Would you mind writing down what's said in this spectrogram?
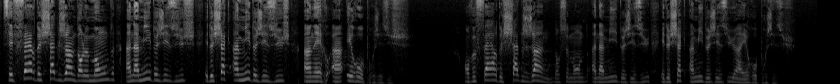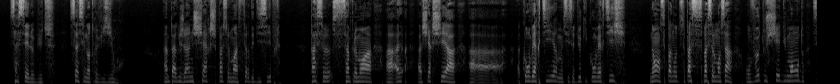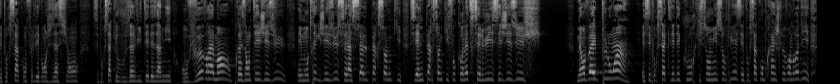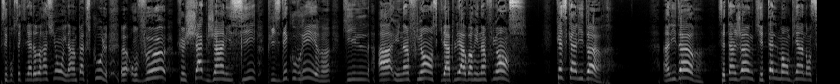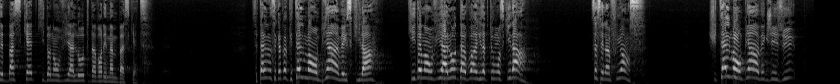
C'est faire de chaque jeune dans le monde un ami de Jésus et de chaque ami de Jésus un héros pour Jésus. On veut faire de chaque jeune dans ce monde un ami de Jésus et de chaque ami de Jésus un héros pour Jésus. Ça, c'est le but. Ça, c'est notre vision. Impact Jeune cherche pas seulement à faire des disciples, pas simplement à, chercher à, convertir, même si c'est Dieu qui convertit. Non, ce n'est pas, pas, seulement ça. On veut toucher du monde. C'est pour ça qu'on fait de l'évangélisation. C'est pour ça que vous invitez des amis. On veut vraiment présenter Jésus et montrer que Jésus, c'est la seule personne qui... S'il y a une personne qu'il faut connaître, c'est lui, c'est Jésus. Mais on veut aller plus loin. Et c'est pour ça que les décours qui sont mis sur pied, c'est pour ça qu'on prêche le vendredi, c'est pour ça qu'il y a l'adoration, il y a un pack school. Euh, on veut que chaque jeune ici puisse découvrir qu'il a une influence, qu'il est appelé à avoir une influence. Qu'est-ce qu'un leader? Un leader, c'est un jeune qui est tellement bien dans ses baskets qu'il donne envie à l'autre d'avoir les mêmes baskets. C'est quelqu'un qui est tellement bien avec ce qu'il a qui donne envie à l'autre d'avoir exactement ce qu'il a. Ça, c'est l'influence. Je suis tellement bien avec Jésus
